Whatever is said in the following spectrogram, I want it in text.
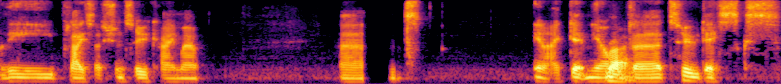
the PlayStation Two came out. And you know, getting the old uh, two discs.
